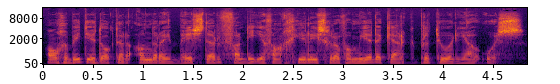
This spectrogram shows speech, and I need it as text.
aangebied deur Dr. Andre Bester van die Evangelies Gereformeerde Kerk Pretoria Oos.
